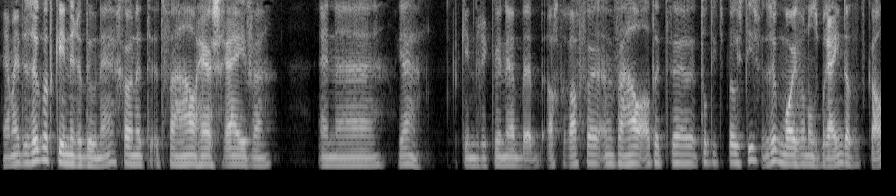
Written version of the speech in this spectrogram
Ja, maar het is ook wat kinderen doen, hè? Gewoon het, het verhaal herschrijven. En eh, ja, kinderen kunnen achteraf eh, een verhaal altijd eh, tot iets positiefs. Dat is ook mooi van ons brein dat het kan.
